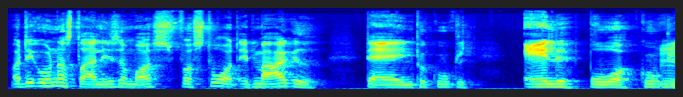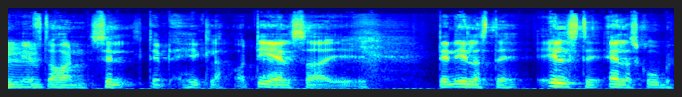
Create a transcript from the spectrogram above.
Og det understreger ligesom også, hvor stort et marked, der er inde på Google. Alle bruger Google Mm. efterhånden, selv dem, der hækler. Og det er altså øh, den ældste, ældste aldersgruppe.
